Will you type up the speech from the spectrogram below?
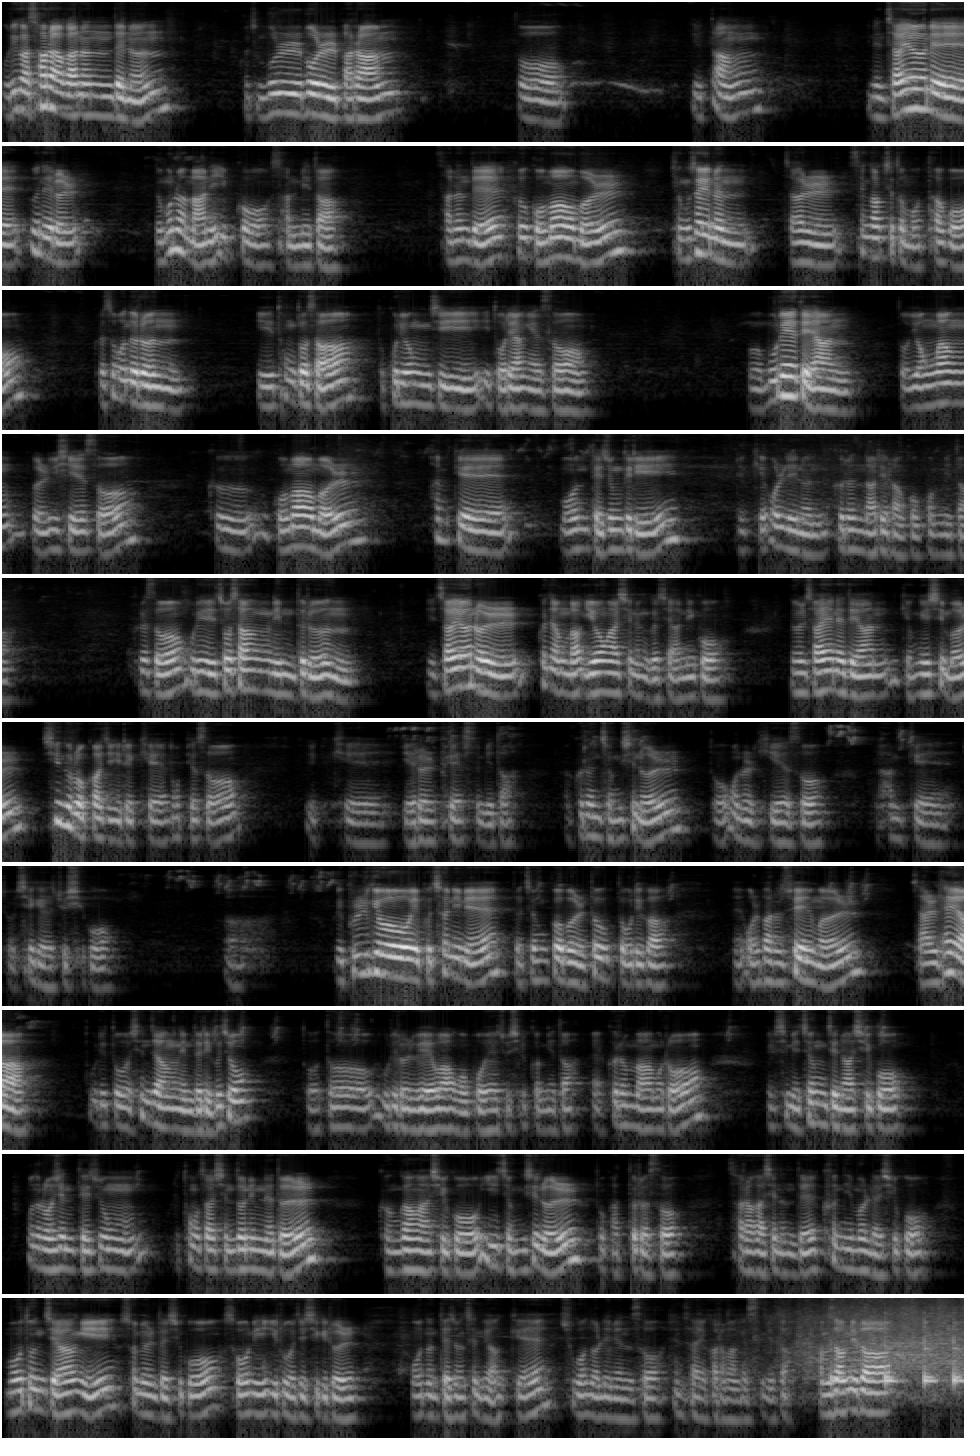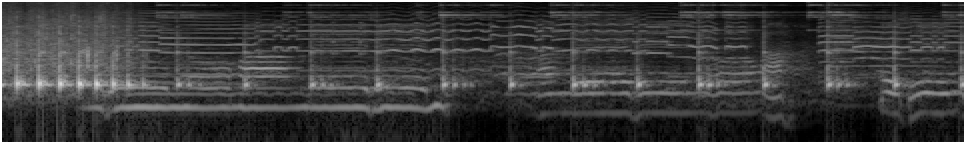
우리가 살아가는 데는 물볼 바람 또이 땅, 이런 자연의 은혜를 너무나 많이 입고 삽니다. 사는데 그 고마움을 평소에는 잘 생각지도 못하고 그래서 오늘은 이 통도사 또 구룡지 이 도량에서 어, 물에 대한 또 영광을 위시해서 그 고마움을 함께 모은 대중들이 이렇게 올리는 그런 날이라고 봅니다. 그래서 우리 조상님들은 이 자연을 그냥 막 이용하시는 것이 아니고 늘 자연에 대한 경외심을 신으로까지 이렇게 높여서 이렇게 예를 표했습니다. 그런 정신을 또 오늘 기회에서 함께 좀 새겨 주시고 어, 우리 불교의 부처님의 그 정법을 더욱더 우리가 올바른 수행을 잘 해야 우리 또 신장님들이 그죠? 또 더 우리를 외워하고 보호해 주실 겁니다. 예, 그런 마음으로 열심히 정진하시고 오늘 오신 대중 통사 신도님네들 건강하시고 이 정신을 또 받들어서 살아가시는데 큰 힘을 내시고 모든 재앙이 소멸되시고 소원이 이루어지시기를 모든 대전스님과 함께 축원 올리면서 인사에 가름하겠습니다. 감사합니다. 대신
